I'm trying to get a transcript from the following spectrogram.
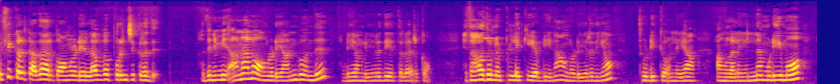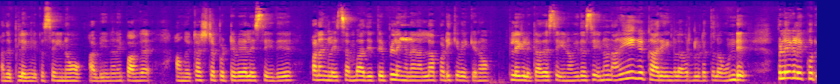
டிஃபிகல்ட்டாக தான் இருக்கும். அவங்களுடைய லவ்வை புரிஞ்சுக்கிறது. அது நிமி ஆனாலும் அவங்களுடைய அன்பு வந்து அப்படியே அவங்களுடைய இருதயத்தில் இருக்கும். ஏதாவது ஒன்று பிள்ளைக்கு அப்படின்னா அவங்களோட இறுதியும் துடிக்கும் இல்லையா? அவங்களால என்ன முடியுமோ அதை பிள்ளைங்களுக்கு செய்யணும் அப்படின்னு நினைப்பாங்க. அவங்க கஷ்டப்பட்டு வேலை செய்து பணங்களை சம்பாதித்து பிள்ளைங்களை நல்லா படிக்க வைக்கணும் பிள்ளைகளுக்கு அதை செய்யணும் இதை செய்யணும்னு அநேக காரியங்கள் அவர்களிடத்துல உண்டு. பிள்ளைகளை குறி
